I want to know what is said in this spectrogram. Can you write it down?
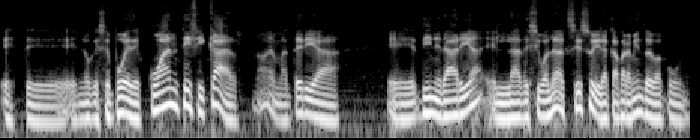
este, en lo que se puede cuantificar ¿no? en materia eh, dineraria, la desigualdad de acceso y el acaparamiento de vacunas.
